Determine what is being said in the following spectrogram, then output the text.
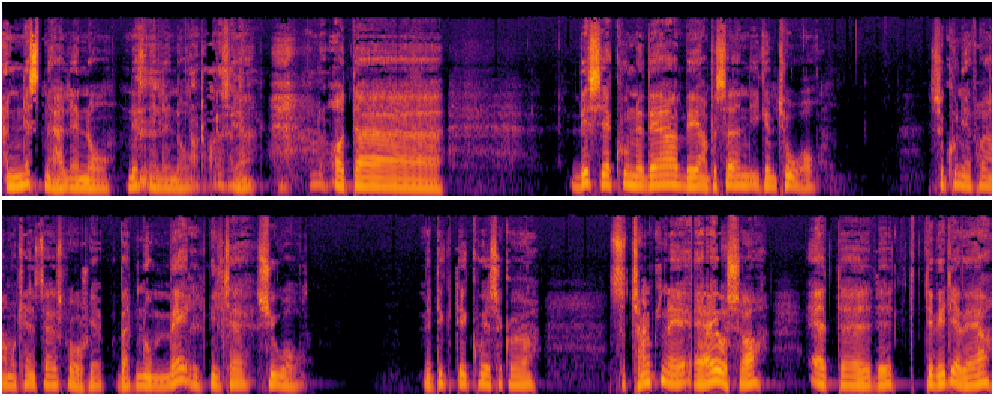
Der er næsten halvanden år. Næsten halvanden år. Nå, du var der så ja. Og der, hvis jeg kunne være ved ambassaden igennem to år, så kunne jeg få amerikansk statsborgerskab, hvad normalt ville tage syv år. Men det, det kunne jeg så gøre. Så tanken er, er jo så, at øh, det, det vil jeg være,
